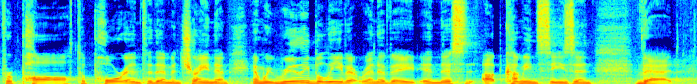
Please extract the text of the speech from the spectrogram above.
for Paul to pour into them and train them. And we really believe at Renovate in this upcoming season that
